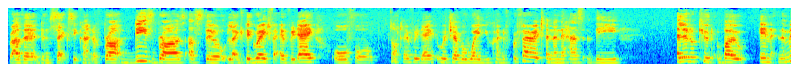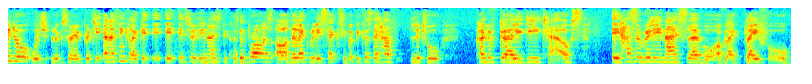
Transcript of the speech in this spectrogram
rather than sexy kind of bra. These bras are still like they're great for every day or for not every day whichever way you kind of prefer it. And then it has the a little cute bow in the middle which looks very pretty. And i think like it, it, it's really nice because the bras are they're like really sexy but because they have little kind of girly details it has a really nice level of like playful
